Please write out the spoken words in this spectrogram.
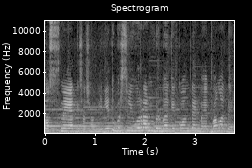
sosmed, di sosial media itu berseliweran berbagai konten banyak banget deh.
